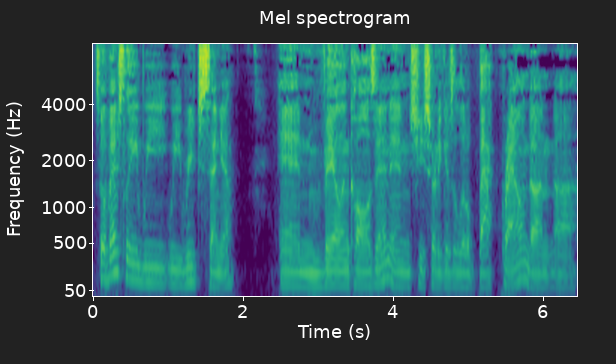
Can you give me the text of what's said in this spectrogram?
So eventually we, we reach Senya and Vaylin calls in and she sort of gives a little background on, uh,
